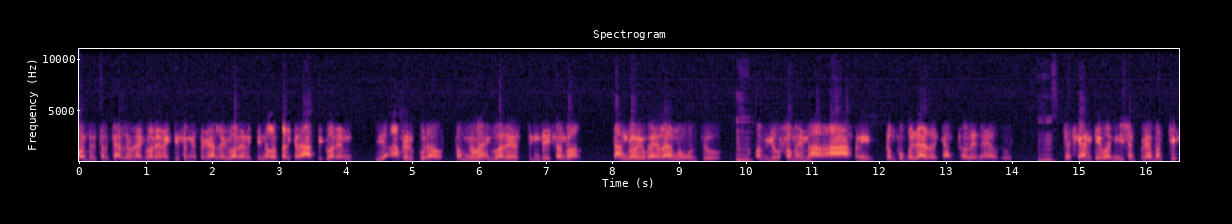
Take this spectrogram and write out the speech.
प्रदेश सरकारले उसलाई गरेन कि सङ्घीय सरकारले गरेन कि नगरपालिकाले आफै गरेन यी आफ्नो कुरा हो। समन्वय गरेर तिनटैसँग काम गरेको भए राम्रो हुन्थ्यो। अब यो समयमा आफ्नै डम्फु बजाएर काम चलेन हजुर। उहुँ, त्यस कारण के भने यी सब कुरामा ठिक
